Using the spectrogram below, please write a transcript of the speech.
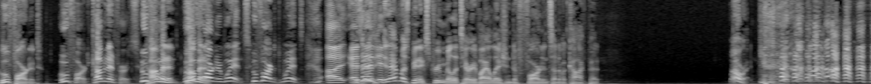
who farted. Who farted? Coming in first. Who Coming farted? in- Who coming in. farted wins? Who farted wins? Uh, and that, that is- that must be an extreme military violation to fart inside of a cockpit. All right, I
